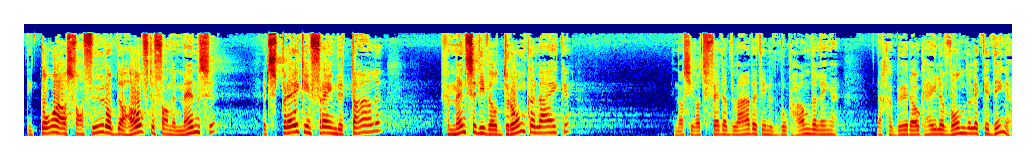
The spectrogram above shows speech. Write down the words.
Die tongen als van vuur op de hoofden van de mensen, het spreken in vreemde talen, mensen die wel dronken lijken. En als je wat verder bladert in het boek Handelingen, dan gebeuren ook hele wonderlijke dingen.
